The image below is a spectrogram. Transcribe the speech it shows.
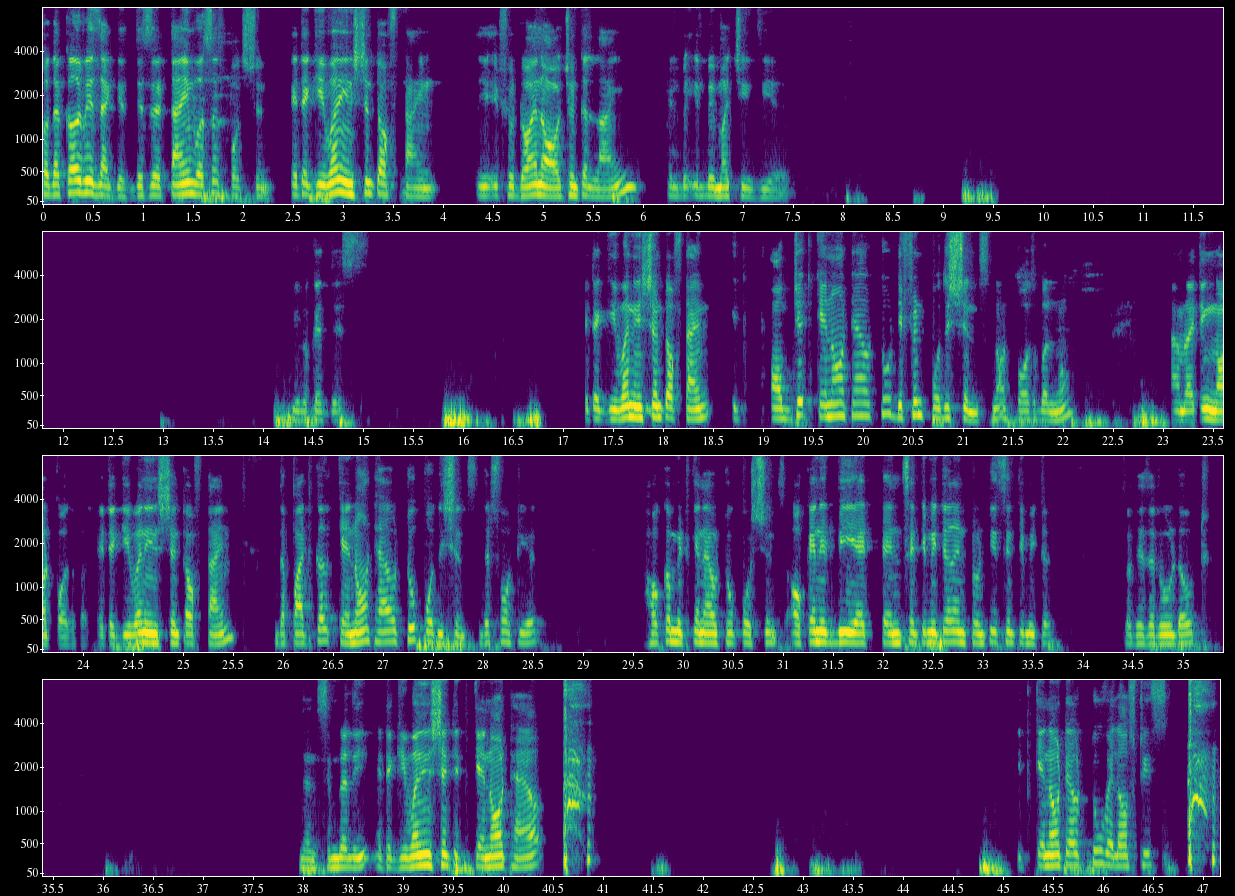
So the curve is like this. This is a time versus position. At a given instant of time, if you draw an horizontal line, it'll be, it'll be much easier. You look at this. At a given instant of time, it object cannot have two different positions. Not possible, no? I'm writing not possible. At a given instant of time, the particle cannot have two positions. That's what here. How come it can have two portions? How can it be at 10 centimeter and 20 centimeter? So there's a ruled out. Then similarly, at a given instant, it cannot have it cannot have two velocities.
